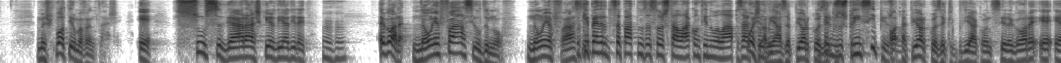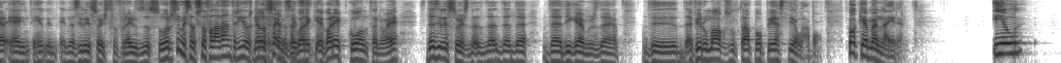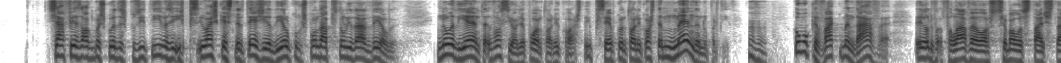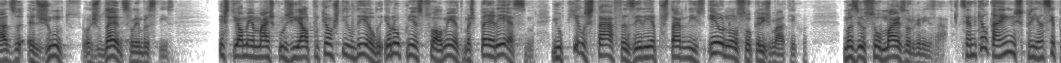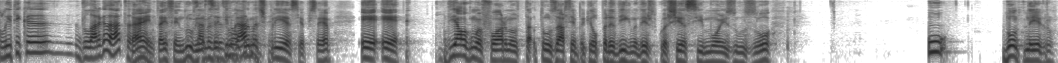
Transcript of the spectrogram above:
mas pode ter uma vantagem. É sossegar à esquerda e à direita. Uhum. Agora, não é fácil, de novo. Não é fácil. Porque a pedra do sapato nos Açores está lá, continua lá, apesar pois, de tudo. aliás, a pior coisa. Em termos que, dos princípios. A pior coisa que lhe podia acontecer agora é, é, é, é, nas eleições de fevereiro dos Açores. Sim, mas estou a falar da anterior. Não, sei, mas agora, é, agora é conta, não é? Nas eleições, da, da, da, da digamos, da, de, de haver um mau resultado para o PSD lá. Bom, de qualquer maneira, ele já fez algumas coisas positivas e eu acho que a estratégia dele corresponde à personalidade dele. Não adianta. Você olha para o António Costa e percebe que o António Costa manda no partido. Uhum. Como o Cavaco mandava. Ele falava, aos, chamava os secretários de Estado adjuntos, ajudantes, lembra-se disso. Este homem é mais colegial porque é o estilo dele. Eu não o conheço pessoalmente, mas parece-me. E o que ele está a fazer é apostar nisso. Eu não sou carismático, mas eu sou mais organizado. Sendo que ele tem experiência política de larga data. Tem, tem, sem dúvida. Mas aqui não é um problema de experiência, percebe? É, é de alguma forma, estou a usar sempre aquele paradigma desde que o Ascenso Simões usou, o Montenegro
